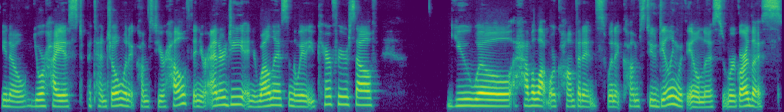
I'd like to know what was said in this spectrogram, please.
you know your highest potential when it comes to your health and your energy and your wellness and the way that you care for yourself you will have a lot more confidence when it comes to dealing with illness, regardless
